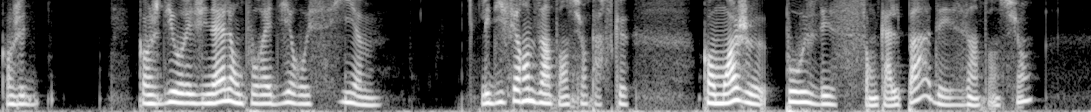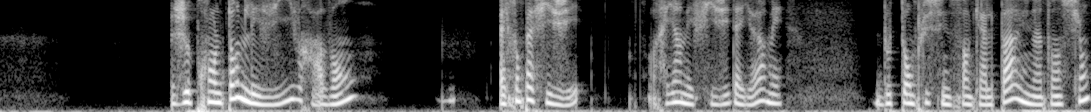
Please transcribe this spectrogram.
Quand je, quand je dis originelle, on pourrait dire aussi euh, les différentes intentions, parce que quand moi je pose des sankalpas, des intentions, je prends le temps de les vivre avant. Elles sont pas figées, rien n'est figé d'ailleurs, mais d'autant plus une sankalpa, une intention.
